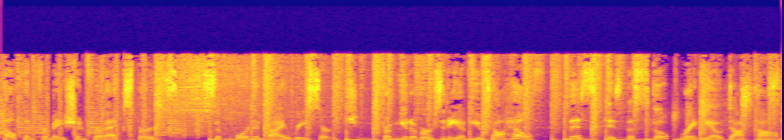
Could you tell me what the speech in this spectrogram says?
Health information from experts, supported by research. From University of Utah Health, this is thescoperadio.com.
